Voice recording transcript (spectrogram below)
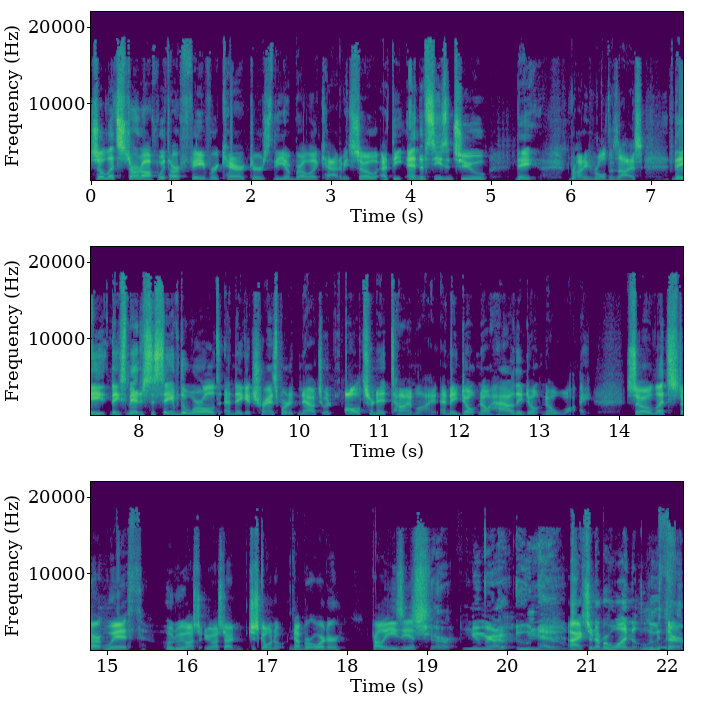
So let's start off with our favorite characters, the Umbrella Academy. So at the end of season two, they Ronnie rolled his eyes. They they managed to save the world and they get transported now to an alternate timeline and they don't know how, they don't know why. So let's start with who do we want to start? You want to start just going number order? Probably easiest. Sure. Numero uno. All right, so number 1, Luther.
